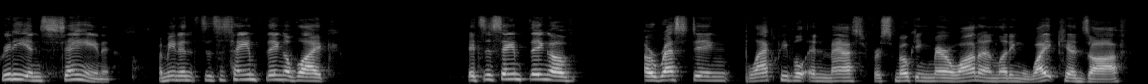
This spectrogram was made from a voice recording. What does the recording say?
pretty insane. I mean, it's, it's the same thing of like it's the same thing of arresting black people in mass for smoking marijuana and letting white kids off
